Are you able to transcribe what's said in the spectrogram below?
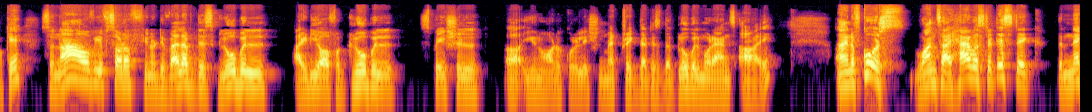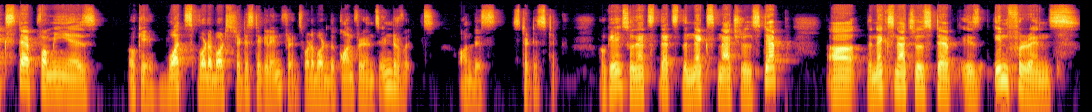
Okay, so now we have sort of you know developed this global idea of a global spatial uh, you know autocorrelation metric that is the global Moran's I and of course, once I have a statistic, the next step for me is, okay, what's what about statistical inference? What about the confidence intervals on this statistic? Okay, so that's that's the next natural step. Uh, the next natural step is inference,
